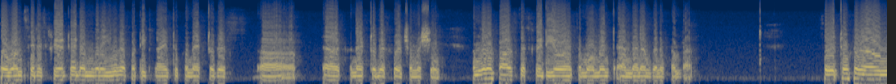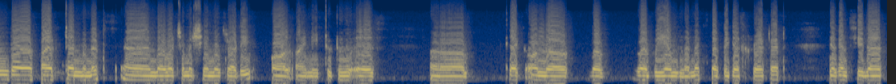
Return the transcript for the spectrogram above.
So once it is created, I'm going to use a PuTTY client to connect to this uh, uh, connect to this virtual machine. I'm going to pause this video at the moment, and then I'm going to come back. So it took around uh, 5-10 minutes and the virtual machine is ready all I need to do is uh, click on the web, VM Linux that we just created. You can see that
